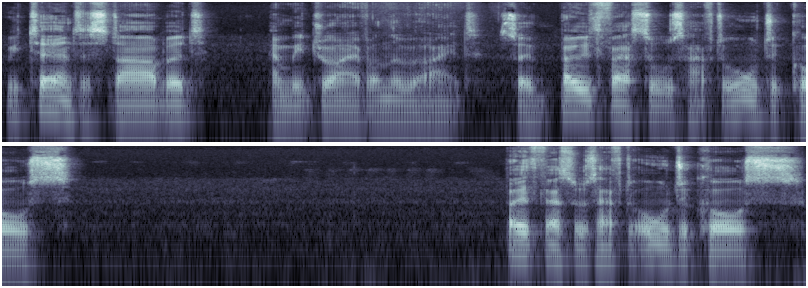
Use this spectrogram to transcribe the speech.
we turn to starboard and we drive on the right. So both vessels have to alter course. Both vessels have to alter course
